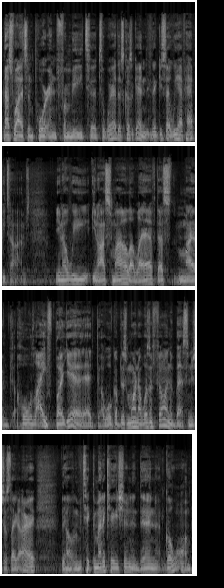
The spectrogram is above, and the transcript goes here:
that's why it's important for me to, to wear this. Because again, like you said, we have happy times. You know, we, you know, I smile, I laugh. That's my whole life. But yeah, I, I woke up this morning, I wasn't feeling the best. And it's just like, all right, you know, let me take the medication and then go on.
